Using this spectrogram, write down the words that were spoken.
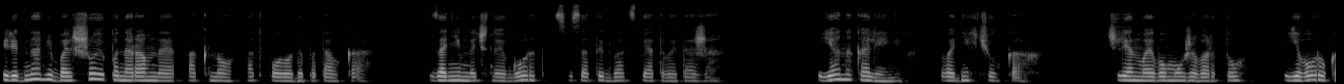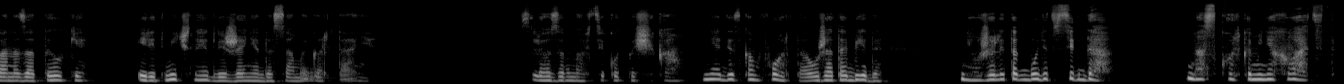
Перед нами большое панорамное окно от пола до потолка. За ним ночной город с высоты 25 этажа. Я на коленях, в одних чулках. Член моего мужа во рту, его рука на затылке и ритмичные движения до самой гортани. Слезы вновь текут по щекам. Не от дискомфорта, а уже от обиды. Неужели так будет всегда? Насколько меня хватит?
